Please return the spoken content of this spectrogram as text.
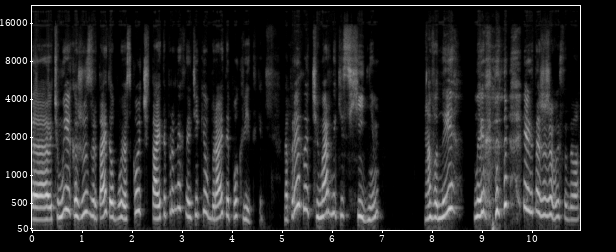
Е, Чому я кажу, звертайте обов'язково, читайте про них, не тільки обирайте по квітки. Наприклад, чимерники східні, вони, ми їх, я їх теж вже висадила.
